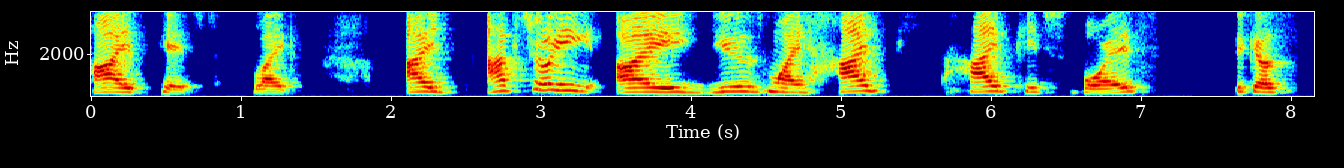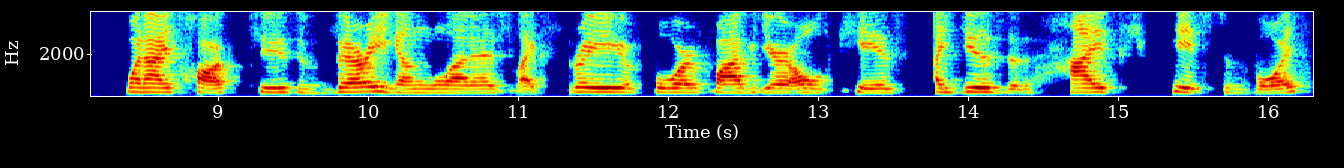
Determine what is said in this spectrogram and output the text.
high pitched like i actually i use my high high pitched voice because when I talk to the very young learners, like three or four, five year old kids, I use a high pitched voice,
